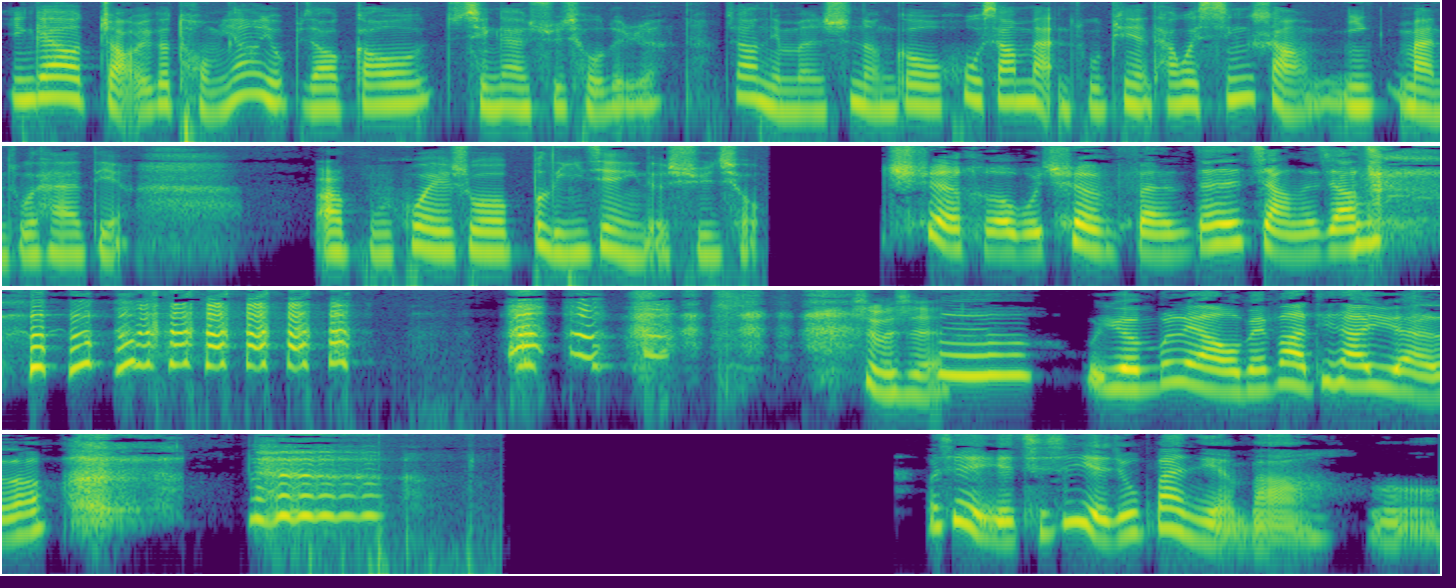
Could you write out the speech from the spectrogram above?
应该要找一个同样有比较高情感需求的人，这样你们是能够互相满足，并且他会欣赏你满足他的点，而不会说不理解你的需求。劝和不劝分，但是讲的这样子。是不是？嗯，我圆不了，我没办法替他圆了。而且也其实也就半年吧。嗯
